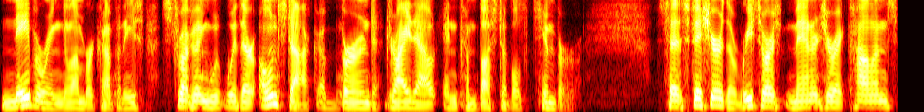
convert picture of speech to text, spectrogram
neighboring lumber companies struggling with their own stock of burned, dried out, and combustible timber. Says Fisher, the resource manager at Collins,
